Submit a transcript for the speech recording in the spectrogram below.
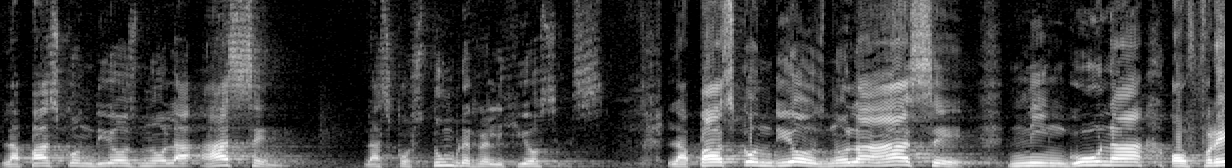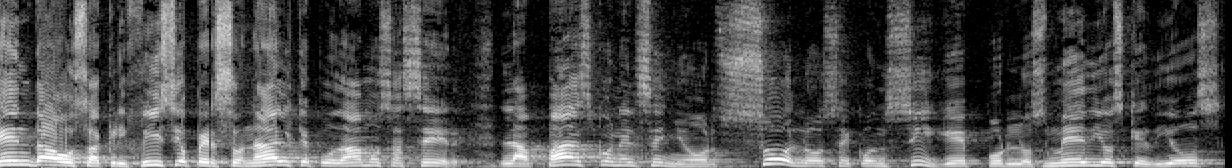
La paz con Dios no la hacen las costumbres religiosas. La paz con Dios no la hace ninguna ofrenda o sacrificio personal que podamos hacer. La paz con el Señor solo se consigue por los medios que Dios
